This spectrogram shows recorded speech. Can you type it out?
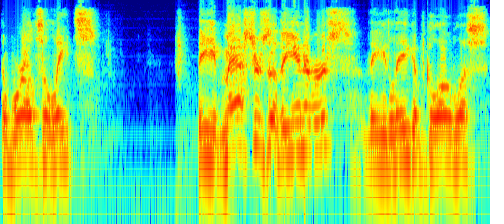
the world's elites, the masters of the universe, the League of Globalists,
